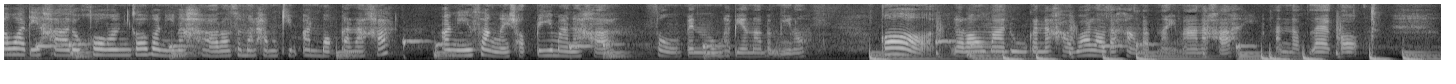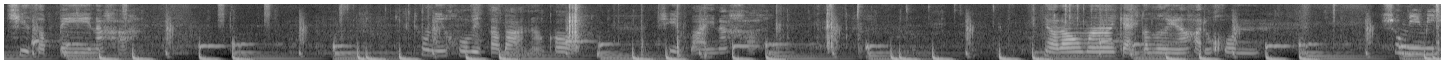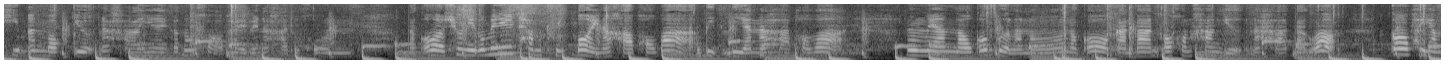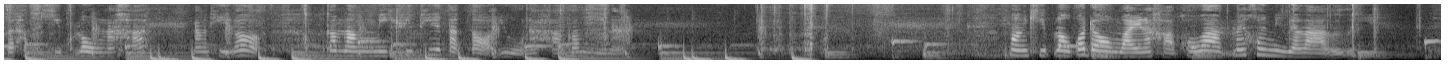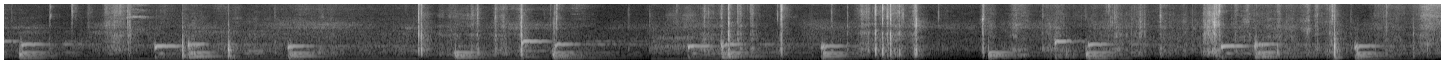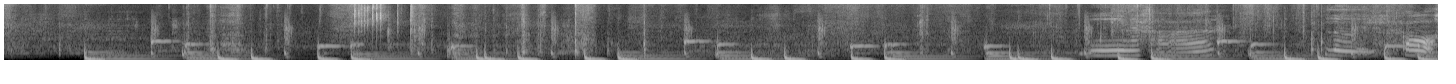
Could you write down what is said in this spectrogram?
สวัสดีค่ะทุกคนก็วันนี้นะคะ เราจะมาทำคลิปอันบ็อกกันนะคะ อันนี้สั่งในช้อปปีมานะคะ ส่งเป็นลงทะเบียนมาแบบนี้เนาะก็เดี๋ยวเรามาดูกันนะคะ ว่าเราจะสั่งแบบไหนมานะคะ อันดับแรกก็ฉีดสเปรย์นะคะช่วงนี้โควิดระบาดเนาะก็ฉีดไว้นะคะ เดี๋ยวเรามาแกะกันเลยนะคะ ทุกคน ช่วงนี้มีคลิปอันบ็อกเยอะนะคะ ยังไงก็ต้องขออภัยด้วยนะคะทุกคน แต่ก็ช่วงนี้ก็ไม่ได้ทำคลิปบ่อยนะคะ เพราะว่าติดเรียนนะคะ เพราะว่าโรงเรียนเราก็เปิดแล้วเนาะ แล้วก็การบ้านก็ค่อนข้างเยอะนะคะ แต่ก็ก็พยายามจะทำคลิปลงนะคะ บางทีก็กำลังมีคลิปที่ตัดต่ออยู่นะคะ ก็มีนะบางคลิปเราก็ดองไว้นะคะ เพราะว่าไม่ค่อยมีเวลาเลย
